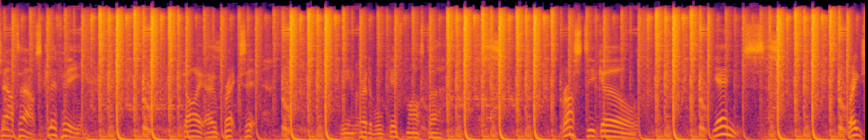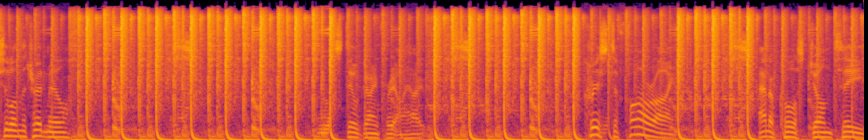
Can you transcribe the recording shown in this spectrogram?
Shoutouts. Cliffy, Guy O Brexit, the incredible gift master, Rusty Girl, Jens, Rachel on the treadmill. Still going for it, I hope. Chris Tafari, and of course John T.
